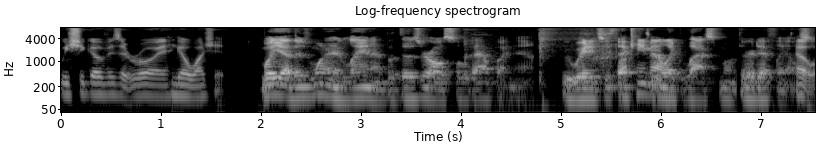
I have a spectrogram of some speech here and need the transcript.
We should go visit Roy and go watch it. Well, yeah, there's one in Atlanta, but those are all sold out by now. We waited to that came out like last month. They're definitely all Oh, sold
